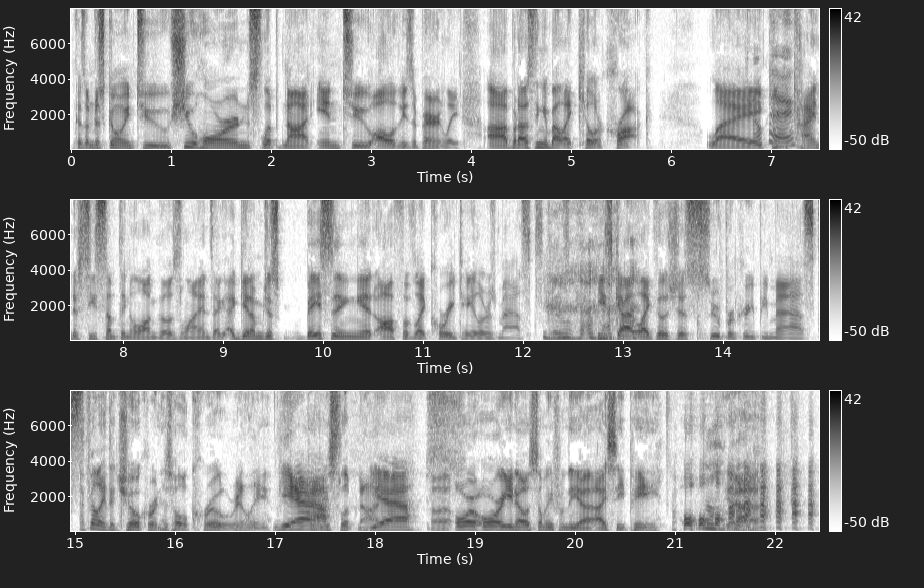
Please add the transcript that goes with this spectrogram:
because I'm just going to shoehorn Slipknot into all of these apparently. Uh, but I was thinking about like Killer Croc. Like you can kind of see something along those lines. I, again, I'm just basing it off of like Corey Taylor's masks because he's got like those just super creepy masks. I feel like the Joker and his whole crew really. Yeah, Could be Slipknot. Yeah, Uh, or, or you know, somebody from the uh, ICP. yeah.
